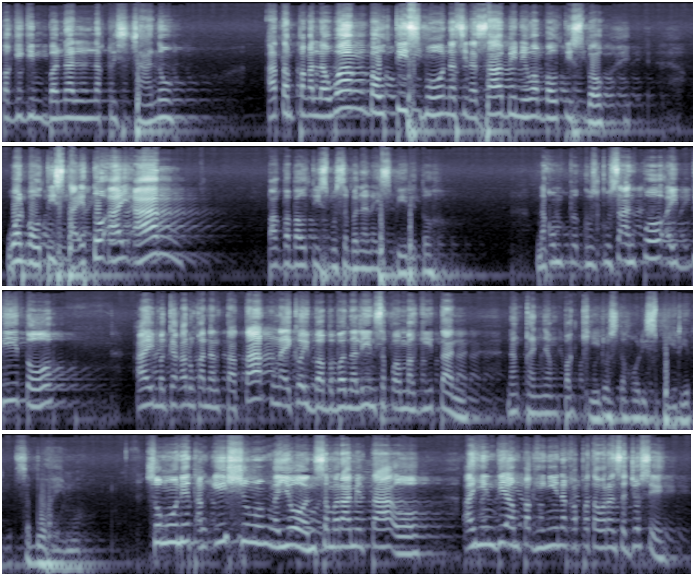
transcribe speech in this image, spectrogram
pagiging banal na Kristiyano. At ang pangalawang bautismo na sinasabi ni Juan Bautismo, Juan Bautista, ito ay ang pagbabautismo sa banal na Espiritu. Na kung, kung saan po ay dito ay magkakaroon ka ng tatak na ikaw ay bababanalin sa pamagitan ng kanyang pagkilos ng Holy Spirit sa buhay mo. So ngunit ang issue ngayon sa maraming tao ay hindi ang paghingi ng kapatawaran sa Diyos eh,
